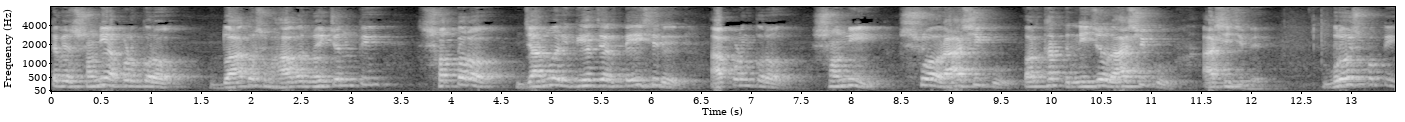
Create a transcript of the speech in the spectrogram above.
তবে শনি আপনার দ্বাদশ ভাব রয়েছেন সতের জানুয়ারি দুই হাজার তেইশে আপনার শনি স্বরাশি অর্থাৎ নিজ রাশি আসিযে বৃহস্পতি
